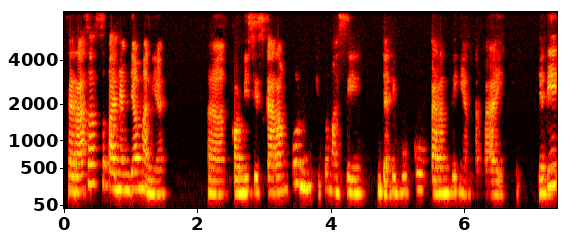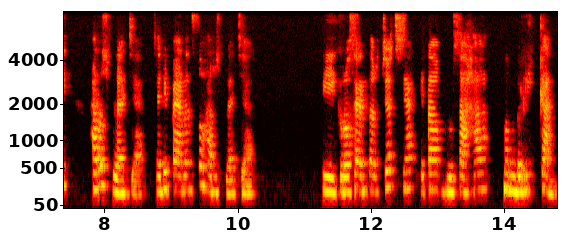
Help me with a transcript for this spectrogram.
Saya rasa sepanjang zaman ya, uh, kondisi sekarang pun itu masih menjadi buku parenting yang terbaik. Jadi harus belajar. Jadi parents tuh harus belajar. Di Grow Center Church ya kita berusaha memberikan.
